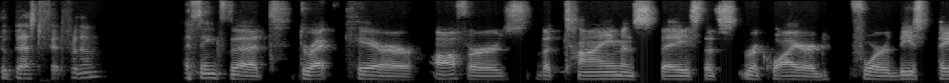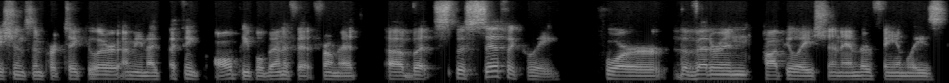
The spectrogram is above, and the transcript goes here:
the best fit for them? I think that direct care offers the time and space that's required for these patients in particular. I mean, I, I think all people benefit from it, uh, but specifically for the veteran population and their families,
